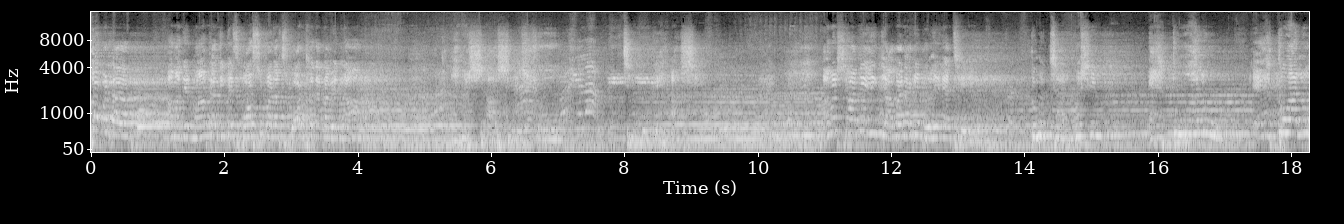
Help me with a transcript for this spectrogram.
খবরদার, আমাদের মাতাজিকে স্পর্শ করার স্পর্ধা দেখাবেন না। আমার শ্বাসের সুখ চিবুকে হাসি। আমার স্বামী যাবার আগে বলে গেছে, তোমার চারপাশে এত আলো এত আলো,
